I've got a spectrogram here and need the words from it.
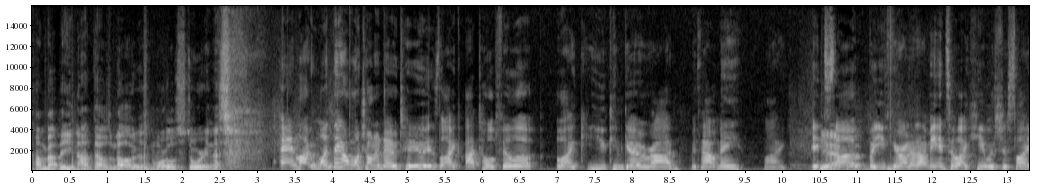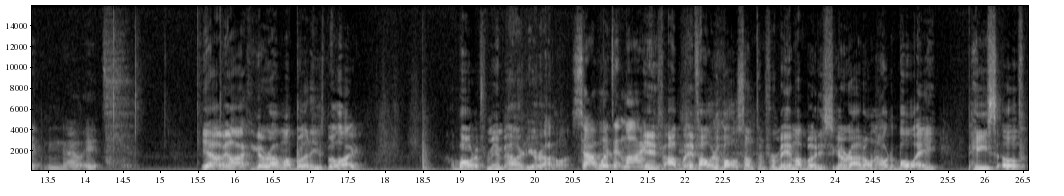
I'm about to eat $9,000. That's the moral of the story. And that's, And like one thing I want y'all to know too is like I told Phillip like you can go ride without me. Like it Yeah, but- but, you can get right without me. And so like he was just like, no, it's Yeah, I mean, like, I could go ride with my buddies, but like, I bought it for me and Valerie to go ride on it. so I wasn't like If I if I would have bought something for me and my buddies to go ride on, I would have bought a piece of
